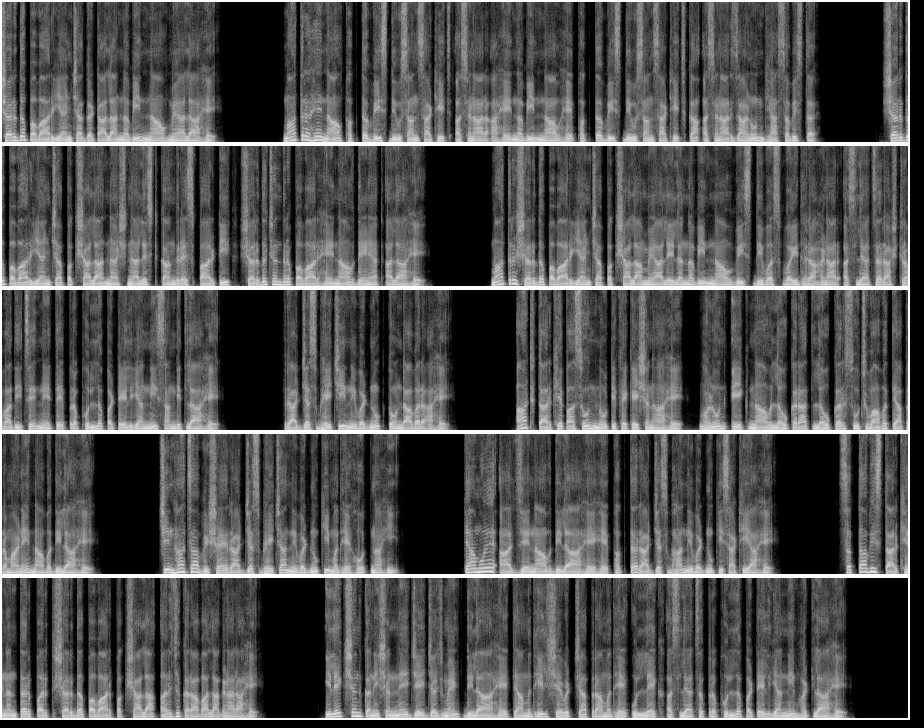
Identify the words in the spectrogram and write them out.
शरद पवार यांच्या गटाला नवीन नाव मिळालं आहे. मात्र हे नाव फक्त वीस दिवसांसाठीच असणार आहे. नवीन नाव हे फक्त वीस दिवसांसाठीच का असणार जाणून घ्या सविस्तर. शरद पवार यांच्या पक्षाला nationalist congress party Sharadchandra Pawar हे नाव देण्यात आलं आहे. मात्र शरद पवार यांच्या पक्षाला मिळालेलं नवीन नाव वीस दिवस वैध राहणार असल्याचं राष्ट्रवादीचे नेते प्रफुल्ल पटेल यांनी सांगितलं आहे. राज्यसभेची निवडणूक तोंडावर आहे. आठ तारखेपासून नोटिफिकेशन आहे म्हणून एक नाव लवकरात लवकर सुचवावं त्याप्रमाणे नाव दिलं आहे. चिन्हाचा विषय राज्यसभेच्या निवडणुकीमध्ये होत नाही. त्यामुळे आज जे नाव दिलं आहे हे फक्त राज्यसभा निवडणुकीसाठी आहे. सत्तावीस तारखेनंतर परत शरद पवार पक्षाला अर्ज करावा लागणार आहे. इलेक्शन कमिशनने जे जजमेंट दिलं आहे त्यामधील शेवटच्या प्रामध्ये उल्लेख असल्याचं प्रफुल्ल पटेल यांनी म्हटलं आहे.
